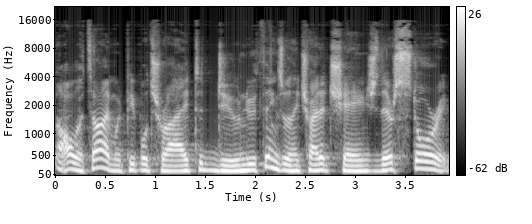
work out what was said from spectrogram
all the time when people try to do new things, when they try to change their story.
